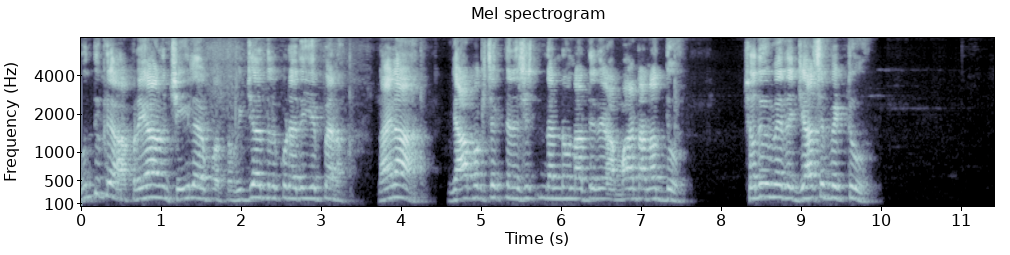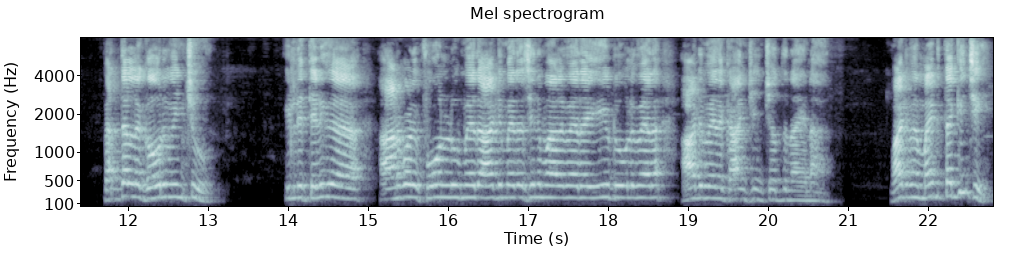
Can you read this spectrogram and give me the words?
ముందుకు ఆ ప్రయాణం చేయలేకపోతున్నాం. విద్యార్థులకు కూడా అదే చెప్పాను. నాయన జ్ఞాపక శక్తి నశిస్తుందంటూ నా తెలియదు ఆ మాట అనొద్దు. చదువు మీద ధ్యాస పెట్టు. పెద్దల్ని గౌరవించు. వీళ్ళు తెలుగు అనకూడదు ఫోన్లు మీద వాటి మీద సినిమాల మీద యూట్యూబ్ల మీద వాటి మీద కాంక్షించొద్దు నాయన. వాటి మీద మైండ్ తగ్గించి.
